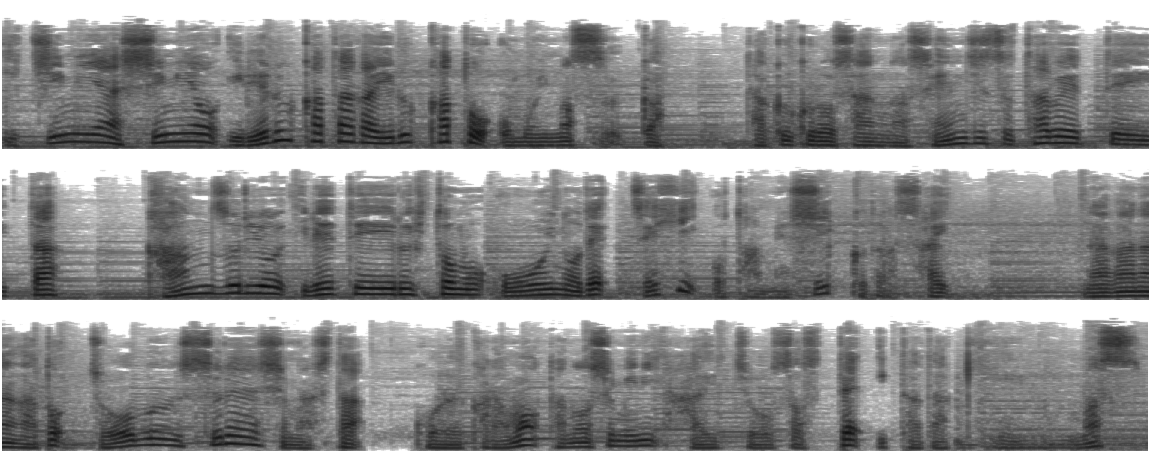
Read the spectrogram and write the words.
一味や七味を入れる方がいるかと思いますが、タククロさんが先日食べていた缶ずりを入れている人も多いので、ぜひお試しください。長々と長文失礼しました。これからも楽しみに拝聴させていただきます。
